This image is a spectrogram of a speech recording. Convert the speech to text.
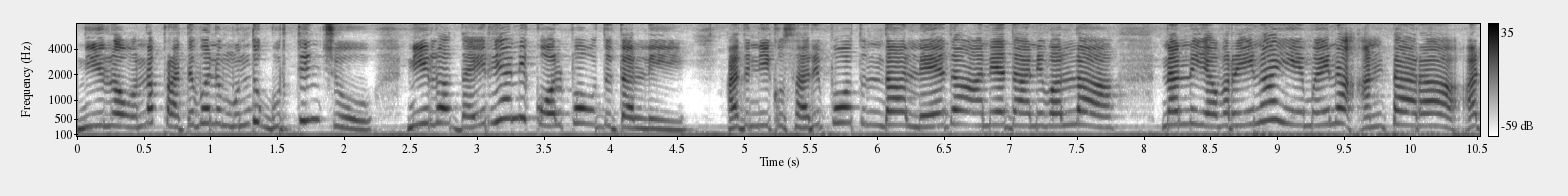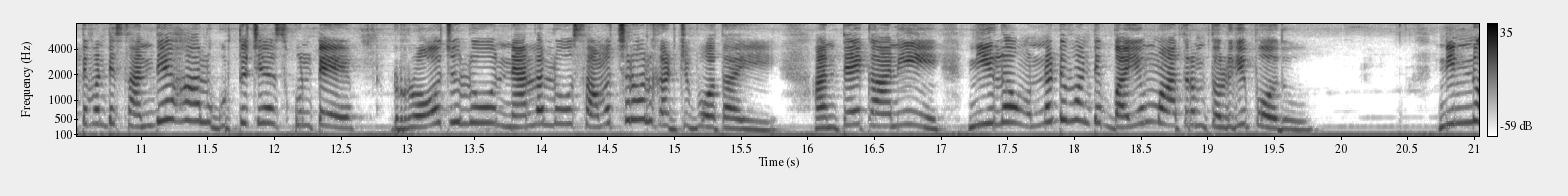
నీలో ఉన్న ప్రతిభను ముందు గుర్తించు. నీలో ధైర్యాన్ని కోల్పోవద్దు తల్లి. అది నీకు సరిపోతుందా లేదా అనే దానివల్ల నన్ను ఎవరైనా ఏమైనా అంటారా? అటువంటి సందేహాలు గుర్తు చేసుకుంటే రోజులు నెలలు సంవత్సరాలు గడిచిపోతాయి. అంతేకాని నీలో ఉన్నటువంటి భయం మాత్రం తొలగిపోదు. నిన్ను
